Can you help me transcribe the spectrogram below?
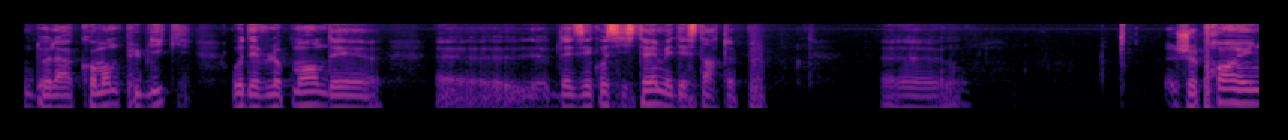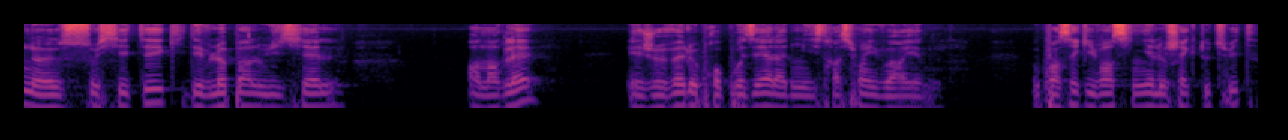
de, la commande publique au développement des, euh, écosystèmes et des startups. Euh, je prends une société qui développe un logiciel en anglais et je vais le proposer à l'administration ivoirienne. Vous pensez qu'ils vont signer le chèque tout de suite?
